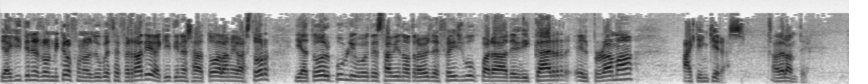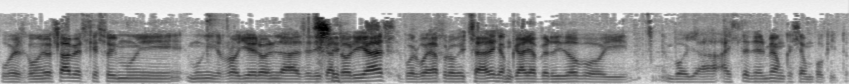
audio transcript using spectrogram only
Y aquí tienes los micrófonos de VCF Radio, y aquí tienes a toda la Megastore y a todo el público que te está viendo a través de Facebook para dedicar el programa a quien quieras. Adelante. Pues como ya sabes que soy muy muy rollero en las dedicatorias, pues voy a aprovechar y aunque haya perdido voy voy a, a extenderme aunque sea un poquito.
